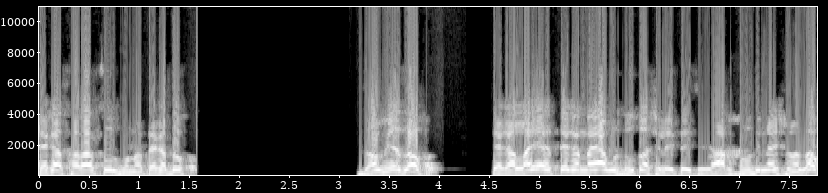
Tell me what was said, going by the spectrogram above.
টাকা ছাড়া চলবো না। টাকা দাও। যাও মেয়ে যাও। টাকা লাইয়া টাকা নাই আবার জুতা সেলাইতেছে আর কোনোদিন নাই শোনা যাও।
